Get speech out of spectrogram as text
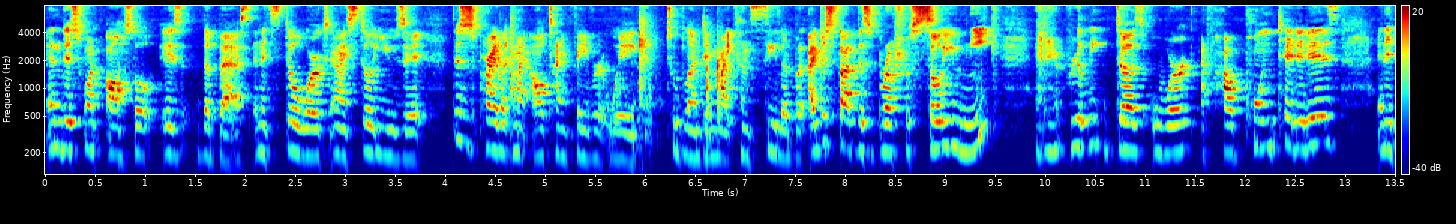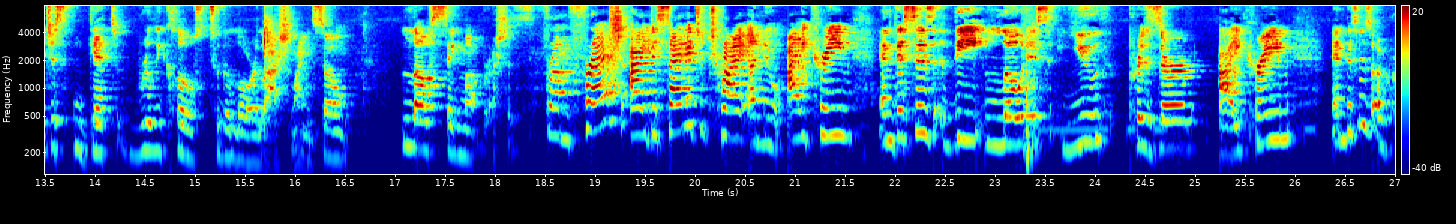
And this one also is the best and it still works and I still use it. This is probably like my all-time favorite way to blend in my concealer, but I just thought this brush was so unique and it really does work of how pointed it is and it just gets really close to the lower lash line. So love Sigma brushes. From Fresh, I decided to try a new eye cream and this is the Lotus Youth Preserve Eye Cream. And this is a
